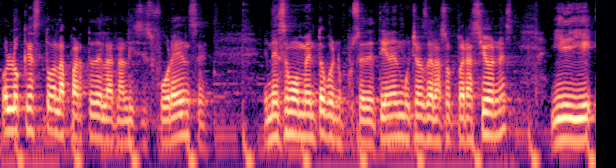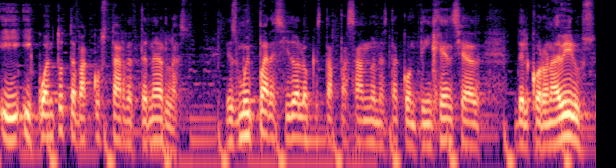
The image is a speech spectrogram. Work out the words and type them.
o lo que es toda la parte del análisis forense. En ese momento, bueno, pues se detienen muchas de las operaciones y, cuánto te va a costar detenerlas. Es muy parecido a lo que está pasando en esta contingencia del coronavirus.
